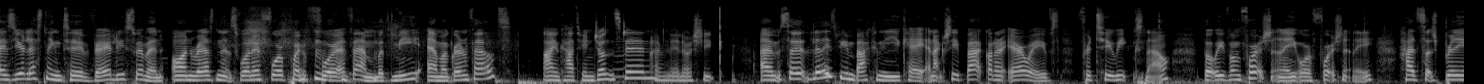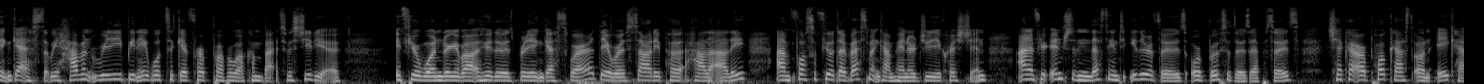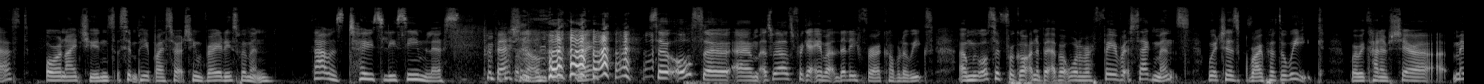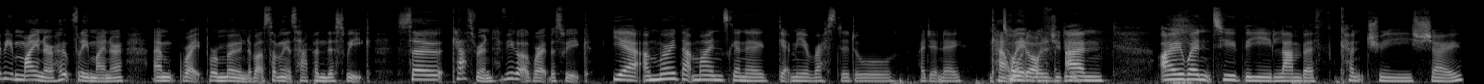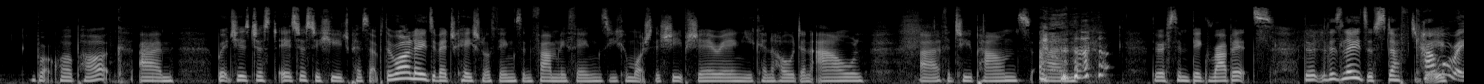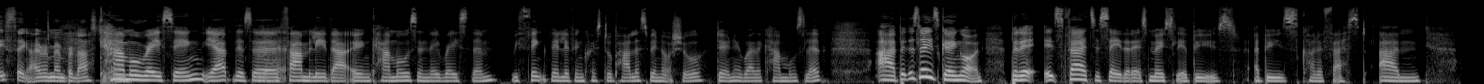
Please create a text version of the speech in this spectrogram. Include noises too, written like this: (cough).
Guys. You're listening to Very Loose Women on Resonance 104.4 FM (laughs) with me, Emma Grenfeld. I'm Catherine Johnston. I'm Leonore Chic. Um, so, Lily's been back in the UK and actually back on our airwaves for two weeks now. But we've unfortunately, or fortunately, had such brilliant guests that we haven't really been able to give her a proper welcome back to the studio. If you're wondering about who those brilliant guests were, they were Saudi poet Hala Ali and fossil fuel divestment campaigner Julia Christian. And if you're interested in listening to either of those or both of those episodes, check out our podcast on Acast or on iTunes simply by searching Very Loose Women. That was totally seamless. Professional. (laughs) right? So, also, um, as well as forgetting about Lily for a couple of weeks, um, we've also forgotten a bit about one of our favourite segments, which is Gripe of the Week, where we kind of share a maybe minor, hopefully minor, um, gripe or moan about something that's happened this week. So, Catherine, have you got a gripe this week? Yeah, I'm worried that mine's going to get me arrested or, I don't know. Can't wait. Off. What did you do? Um, I went to the Lambeth Country Show, Brockwell Park. Um, which is just it's just a huge piss up. There are loads of educational things and family things. You can watch the sheep shearing. You can hold an owl uh, for two pounds. Um, (laughs) there are some big rabbits. There, there's loads of stuff to Camel do. racing, I remember last year. Camel racing, yeah. There's a Yeah. family that own camels and they race them. We think they live in Crystal Palace. We're not sure. Don't know where the camels live. Uh, but there's loads going on. But it, it's fair to say that it's mostly a booze, a booze kind of fest. Um,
